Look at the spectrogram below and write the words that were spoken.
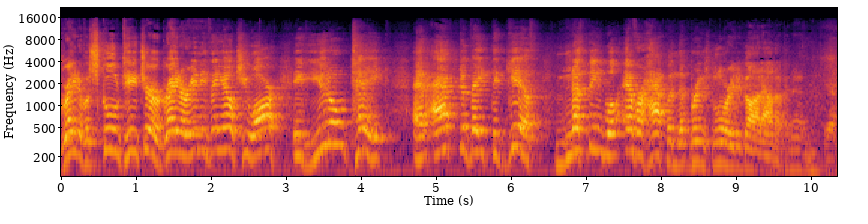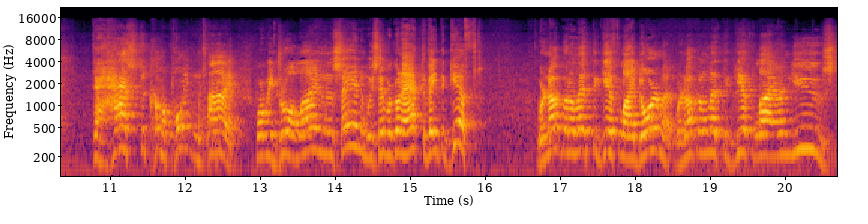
great of a school teacher, or great or anything else you are, if you don't take and activate the gift, nothing will ever happen that brings glory to God out of it. Yeah. There has to come a point in time where we draw a line in the sand and we say we're going to activate the gift. We're not going to let the gift lie dormant. We're not going to let the gift lie unused.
